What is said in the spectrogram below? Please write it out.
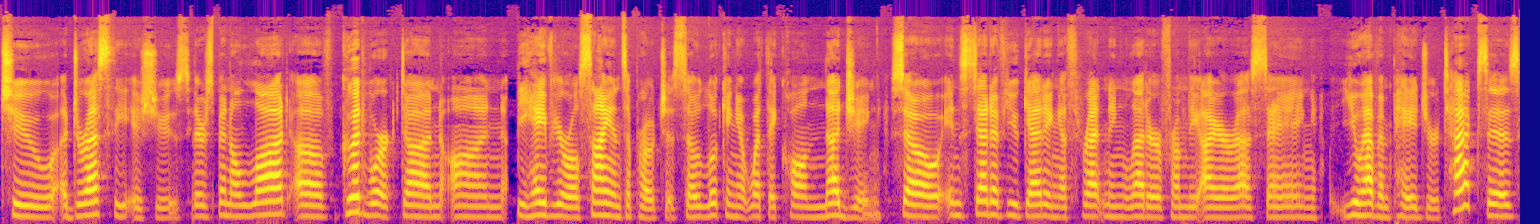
to address the issues. There's been a lot of good work done on behavioral science approaches, so looking at what they call nudging. So instead of you getting a threatening letter from the IRS saying you haven't paid your taxes,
